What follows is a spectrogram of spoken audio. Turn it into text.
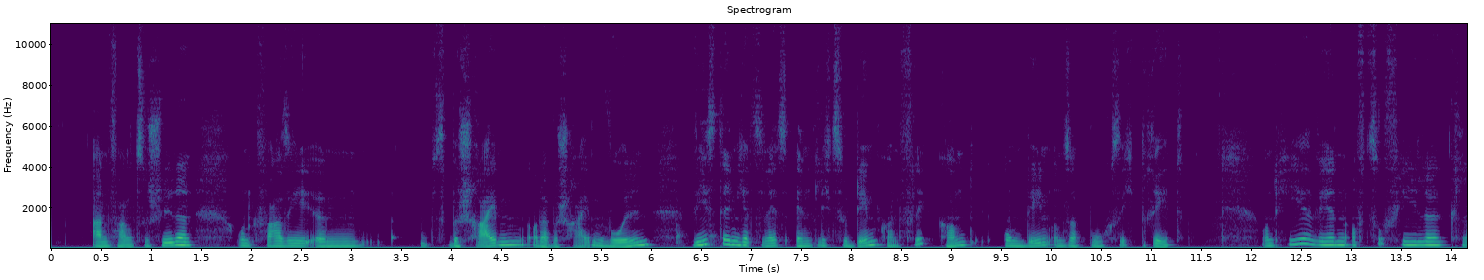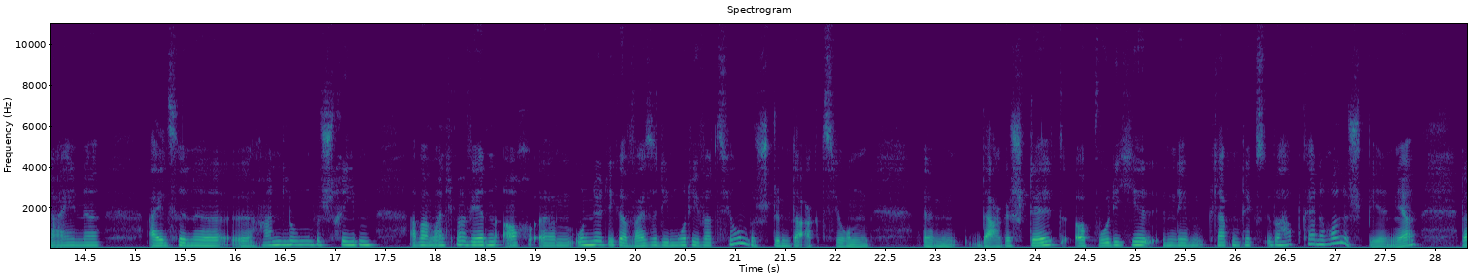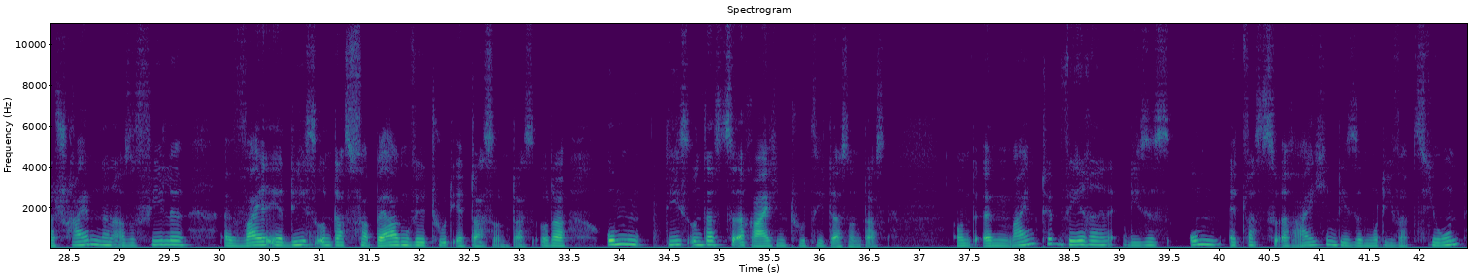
anfangen zu schildern und quasi ähm, beschreiben oder beschreiben wollen, wie es denn jetzt letztendlich zu dem Konflikt kommt, um den unser Buch sich dreht. Und hier werden oft zu viele kleine einzelne äh, Handlungen beschrieben, aber manchmal werden auch ähm, unnötigerweise die Motivation bestimmter Aktionen ähm, dargestellt, obwohl die hier in dem Klappentext überhaupt keine Rolle spielen. Ja, da schreiben dann also viele weil ihr dies und das verbergen will, tut ihr das und das. Oder um dies und das zu erreichen, tut sie das und das. Und ähm, mein Tipp wäre, dieses, um etwas zu erreichen, diese Motivation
